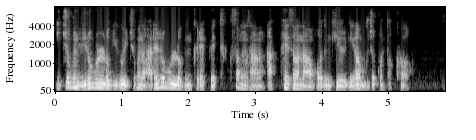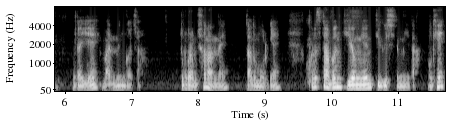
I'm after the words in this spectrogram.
이쪽은 위로 블록이고 이쪽은 아래로 블록인 그래프의 특성상 앞에서 나 얻은 기울기가 무조건 더 커. 그러니까 얘 맞는 거죠. 동그라미 쳐놨네. 나도 모르게. 그래서 답은 기억니은 디귿이 됩니다. 오케이?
